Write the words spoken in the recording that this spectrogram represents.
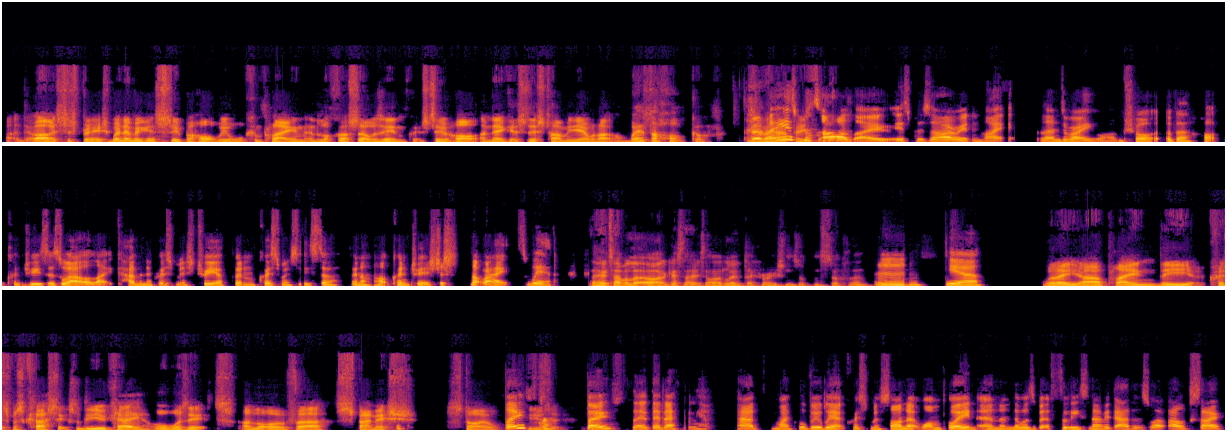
Oh, it's just British. Whenever it gets super hot, we all complain and lock ourselves in because it's too hot. And then it gets this time of year, we're like, oh, "Where's the hot gone?" Never I think happy. it's bizarre though. It's bizarre in like land Lanzarote, well, I'm sure other hot countries as well. Like having a Christmas tree up and Christmassy stuff in a hot country. It's just not right. It's weird. The hotel, had a lo- oh, I guess the hotel had a load of decorations up and stuff then. Mm, yeah. Were they uh, playing the Christmas classics of the UK, or was it a lot of uh, Spanish style Both. music? both. They, they definitely had Michael Bublé at Christmas on at one point, and then there was a bit of Feliz Navidad as well. So and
